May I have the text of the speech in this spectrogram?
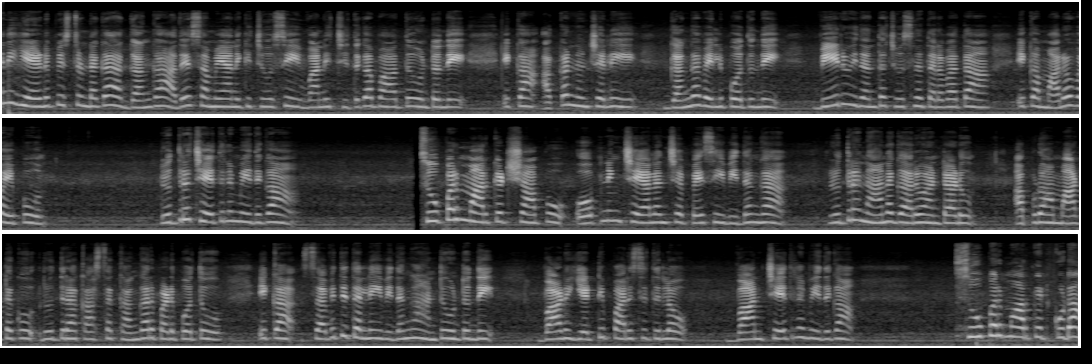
అన్నయ్యని ఏడిపిస్తుండగా గంగ అదే సమయానికి చూసి వాని చితగా బాదుతూ ఉంటుంది. ఇక అక్కడి నుంచి గంగ వెళ్ళిపోతుంది. వీరు ఇదంతా చూసిన తర్వాత ఇక మరోవైపు రుద్ర చేతుల మీదుగా సూపర్ మార్కెట్ షాపు ఓపెనింగ్ చేయాలని చెప్పేసి ఈ విధంగా రుద్ర నాన్నగారు అంటాడు. అప్పుడు ఆ మాటకు రుద్ర కాస్త కంగారు పడిపోతూ ఇక సవితి తల్లి ఈ విధంగా అంటూ ఉంటుంది. వాడు ఎట్టి పరిస్థితిలో వాని చేతుల మీదుగా. సూపర్ మార్కెట్ కూడా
